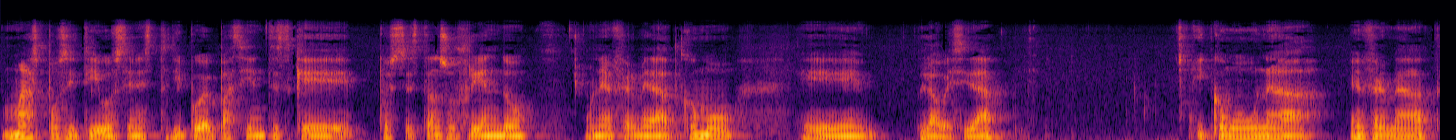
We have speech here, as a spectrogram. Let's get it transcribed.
más positivos en este tipo de pacientes que pues están sufriendo una enfermedad como eh, la obesidad y como una enfermedad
